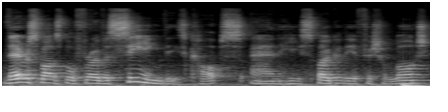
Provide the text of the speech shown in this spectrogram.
They're responsible for overseeing these COPs, and he spoke at the official launch.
